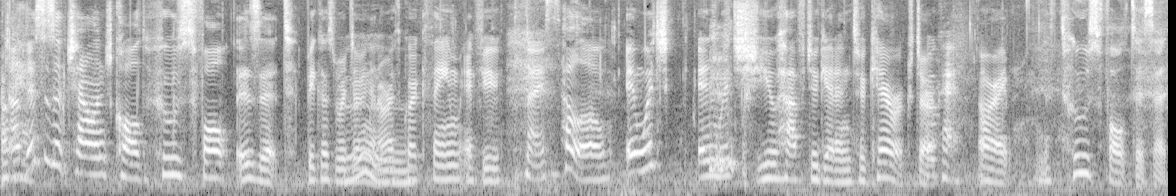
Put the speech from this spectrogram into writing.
Now, this is a challenge called Whose Fault Is It? Because we're doing an earthquake theme. If you. Nice. Hello. In which. In which you have to get into character. Okay. All right. Whose fault is it?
